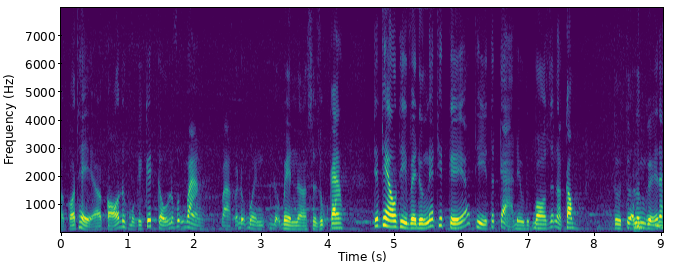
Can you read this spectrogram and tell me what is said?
uh, có thể uh, có được một cái kết cấu nó vững vàng và có độ bền độ bền uh, sử dụng cao. Tiếp theo thì về đường nét thiết kế thì tất cả đều được bo rất là cong từ tựa lưng ghế này.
